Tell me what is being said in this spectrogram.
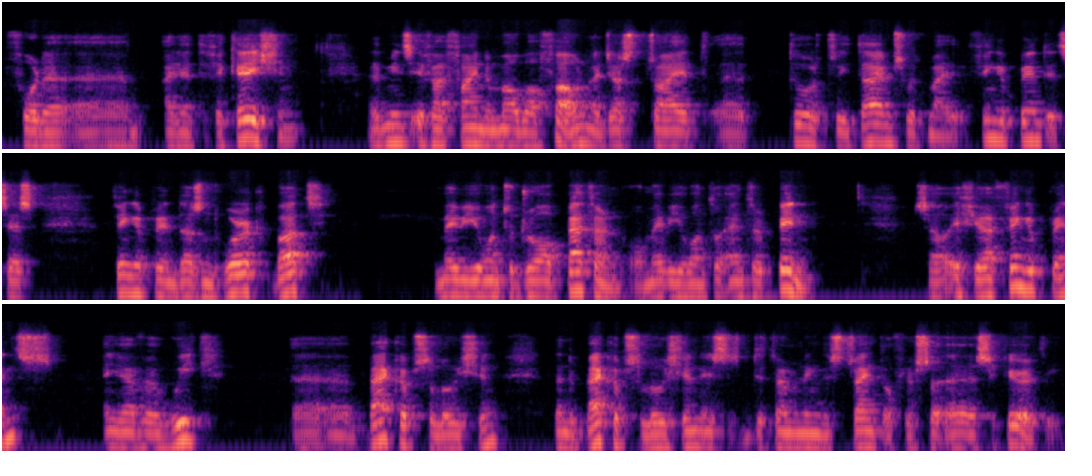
for the uh, identification. That means if I find a mobile phone, I just try it uh, two or three times with my fingerprint. It says fingerprint doesn't work, but maybe you want to draw a pattern or maybe you want to enter a PIN. So if you have fingerprints and you have a weak uh, backup solution, then the backup solution is determining the strength of your uh, security.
